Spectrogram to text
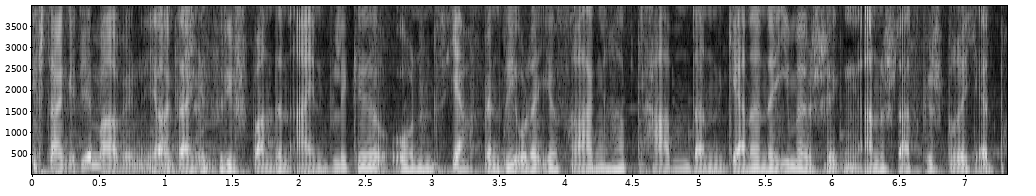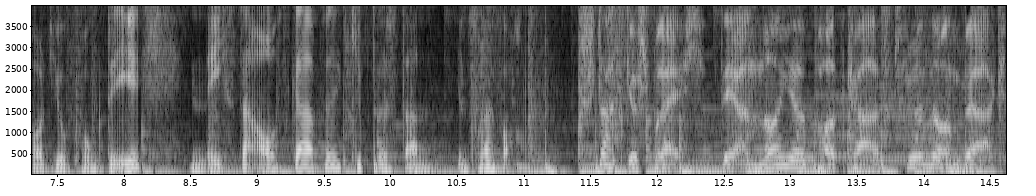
Ich danke dir, Marvin. Ja, und danke für die spannenden Einblicke. Und ja, wenn Sie oder ihr Fragen habt, haben, dann gerne eine E-Mail schicken an stadtgespräch.podio.de. Nächste Ausgabe gibt es dann in zwei Wochen. Stadtgespräch, der neue Podcast für Nürnberg.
